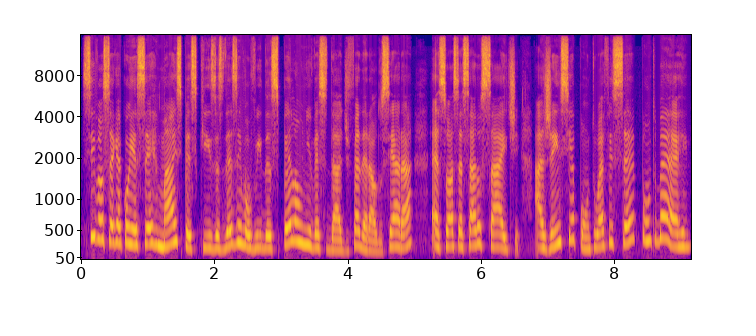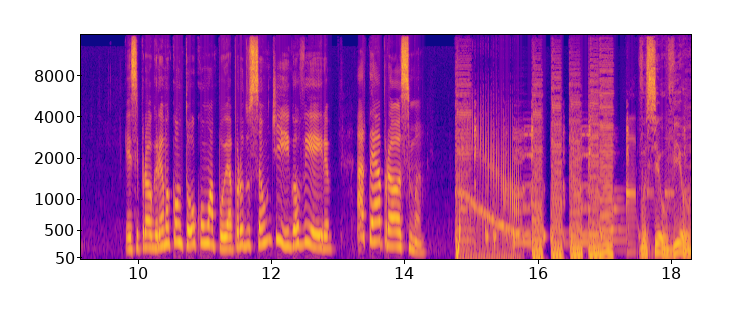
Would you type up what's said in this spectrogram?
Se você quer conhecer mais pesquisas desenvolvidas pela Universidade Federal do Ceará, é só acessar o site agência.ufc.br. Esse programa contou com o apoio à produção de Igor Vieira. Até a próxima! Você ouviu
